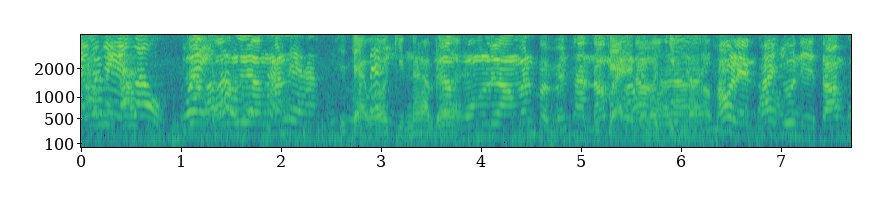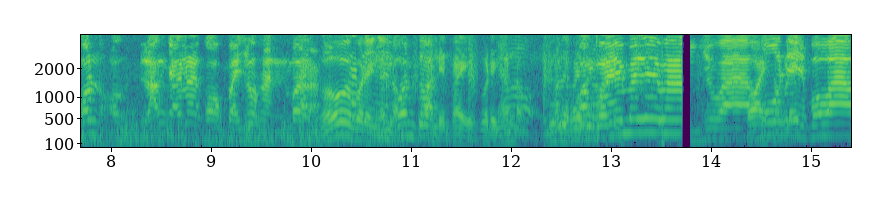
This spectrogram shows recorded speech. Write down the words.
กก็แม่เบาเว้ยเรื่องมันเลยค่ะสิแตกไว้ว่ากินนะครับเรื่เด้องอของเรื่องมันแบบเป็นท่านสิเนาะแตกไว้ว่ากินนะครับเขาเล่นไพ่อยู่นี่สามคนออกหลังจากนั้นก็ออกไปอยุหันบ่ล่ะโอ้ยบ่ได้เงินดอกบ้านเล่นไพ่บ่ได้เงินดอกอยู่ในไพ่บางไฟไม่เลยว่าอยู่ว่าปล่อยหสมูมเล็นี่กบ่วาง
